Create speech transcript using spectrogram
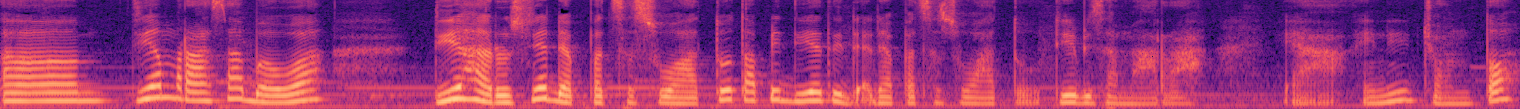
um, dia merasa bahwa dia harusnya dapat sesuatu tapi dia tidak dapat sesuatu, dia bisa marah. Ya, ini contoh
